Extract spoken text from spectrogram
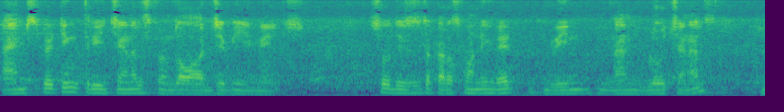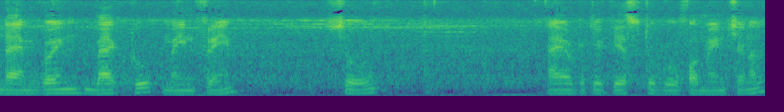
I am splitting three channels from the RGB image. So this is the corresponding red, green and blue channels and I am going back to mainframe. So I have to click yes to go for main channel.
